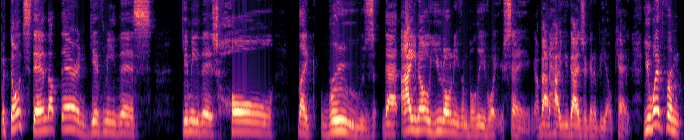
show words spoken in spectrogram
But don't stand up there and give me this give me this whole like ruse that I know you don't even believe what you're saying about how you guys are going to be okay. You went from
